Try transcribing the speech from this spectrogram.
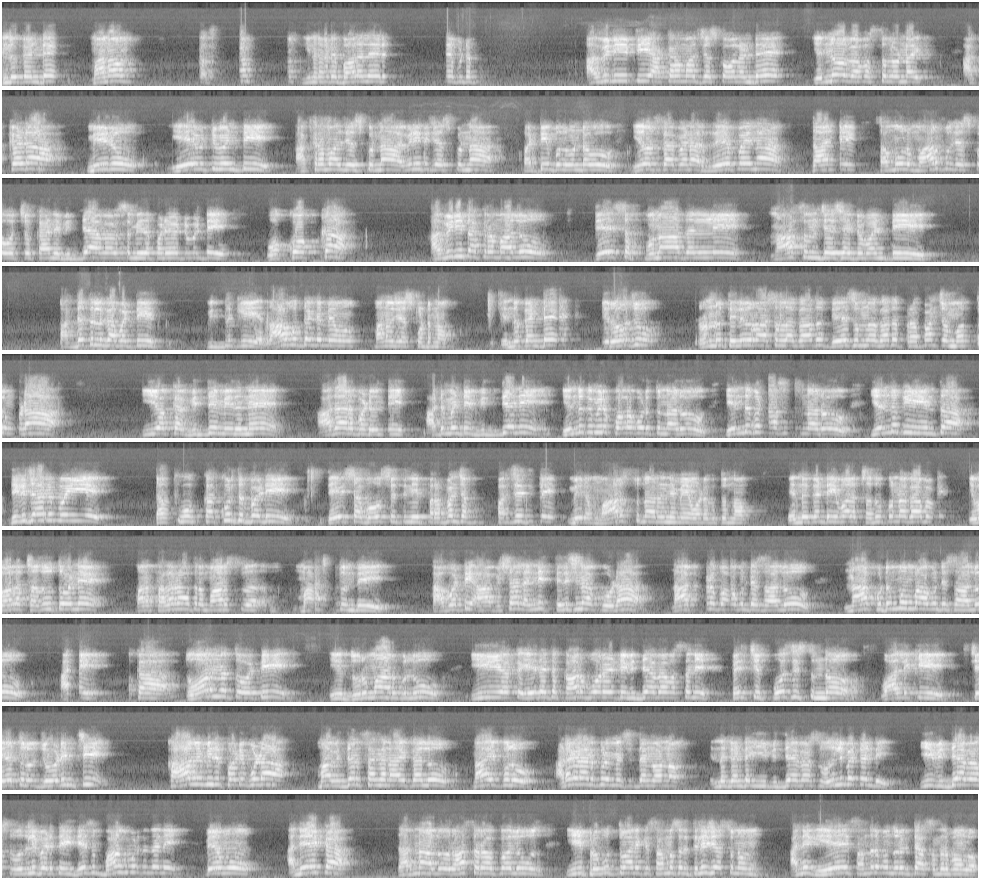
ఎందుకంటే మనం ఈనాటి బాలలేరు అవినీతి అక్రమాలు చేసుకోవాలంటే ఎన్నో వ్యవస్థలు ఉన్నాయి. అక్కడ మీరు ఏటువంటి అక్రమాలు చేసుకున్నా అవినీతి చేసుకున్నా పట్టింపులు ఉండవు. ఈ రోజు కాకపోయినా రేపైనా దాన్ని సమూలు మార్పులు చేసుకోవచ్చు కానీ విద్యా వ్యవస్థ మీద పడేటువంటి ఒక్కొక్క అవినీతి అక్రమాలు దేశ పునాదుల్ని నాశనం చేసేటువంటి పద్ధతులు కాబట్టి విద్యకి రావద్దంటే మేము మనం చేసుకుంటున్నాం. ఎందుకంటే ఈరోజు రెండు తెలుగు రాష్ట్రంలో కాదు దేశంలో కాదు ప్రపంచం మొత్తం కూడా ఈ యొక్క విద్య మీదనే ఆధారపడి ఉంది. అటువంటి విద్యని ఎందుకు మీరు కొల్లగొడుతున్నారు? ఎందుకు నాశిస్తున్నారు? ఎందుకు ఇంత దిగజారిపోయి డబ్బు కక్కుర్తిపడి దేశ భవిష్యత్తుని ప్రపంచ పరిస్థితిని మీరు మారుస్తున్నారని మేము అడుగుతున్నాం. ఎందుకంటే ఇవాళ చదువుకున్నాం కాబట్టి ఇవాళ చదువుతోనే మన తలరాతలు మారుస్తు మార్చుతుంది. కాబట్టి ఆ విషయాలన్నీ తెలిసినా కూడా నా పిల్లలు బాగుంటే చాలు నా కుటుంబం బాగుంటే చాలు అని ఒక ధోరణతోటి ఈ దుర్మార్గులు ఈ యొక్క ఏదైతే కార్పొరేట్ విద్యా వ్యవస్థని పెంచి పోషిస్తుందో వాళ్ళకి చేతులు జోడించి కాలు మీద పడి కూడా మా విద్యార్థి సంఘ నాయకులు నాయకులు అడగడానికి కూడా మేము సిద్ధంగా ఉన్నాం. ఎందుకంటే ఈ విద్యా వ్యవస్థ వదిలిపెట్టండి. ఈ విద్యా వ్యవస్థ వదిలిపెడితే ఈ దేశం బాగుపడుతుందని మేము అనేక ధర్నాలు రాస్తారోకోలు ఈ ప్రభుత్వానికి సమస్యలు తెలియజేస్తున్నాం. అనేక ఏ సందర్భం దొరికితే ఆ సందర్భంలో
